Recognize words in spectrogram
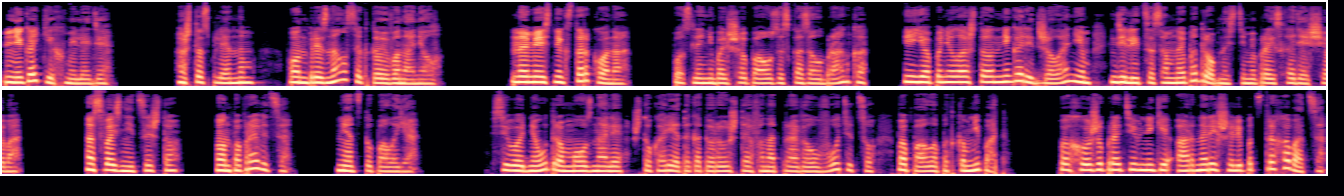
«Никаких, миледи». «А что с пленным? Он признался, кто его нанял?» «Наместник Старкона», После небольшой паузы сказал Бранко, и я поняла, что он не горит желанием делиться со мной подробностями происходящего. «А с возницей что? Он поправится?» Не отступала я. Сегодня утром мы узнали, что карета, которую Штефан отправил в Вотицу, попала под камнепад. Похоже, противники Арна решили подстраховаться.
